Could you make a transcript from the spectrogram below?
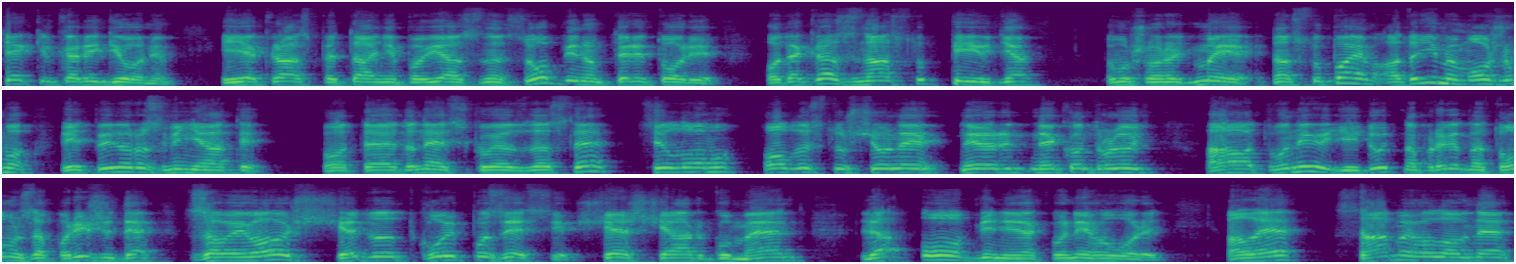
декілька регіонів. І якраз питання пов'язане з обміном території, от якраз наступ півдня. Тому що говорять, ми наступаємо, а тоді ми можемо відповідно розміняти. От е, Донецьку ви здасте в цілому областю, що вони не контролюють. А от вони відійдуть, наприклад, на тому Запоріжжі, де завоювали ще додаткові позиції, ще ще аргумент для обміну, як вони говорять. Але саме головне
